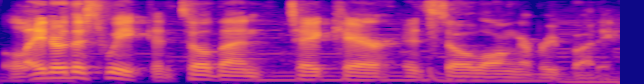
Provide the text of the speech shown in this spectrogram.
later this week. Until then, take care and so long, everybody.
